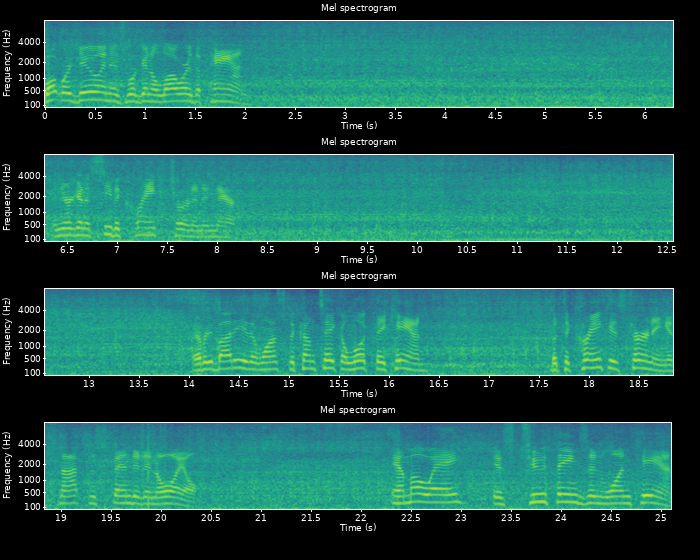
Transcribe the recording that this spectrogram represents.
What we're doing is we're going to lower the pan. And you're to see the crank turning in there. Everybody that wants to come take a look, they can. But the crank is turning, it's not suspended in oil. MOA is two things in one can.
